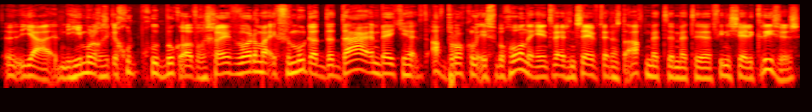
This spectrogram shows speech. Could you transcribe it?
eh, ja, hier moet nog eens een goed, goed boek over geschreven worden. Maar ik vermoed dat, dat daar een beetje het afbrokkelen is begonnen in 2007, 2008 met, met de financiële crisis.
